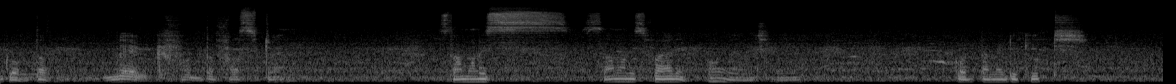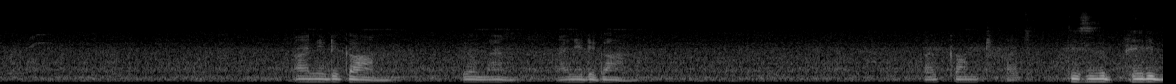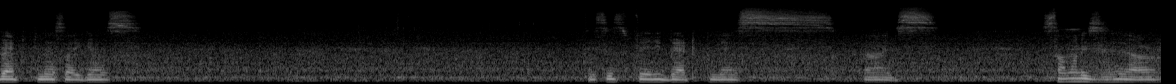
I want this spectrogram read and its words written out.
Got the leg for the first time. Someone is someone is firing. OMG. Got the medikit. I need a gun. Yo man, I need a gun. I can't fight. This is a very bad place, I guess. This is very bad place, guys. Someone is here.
